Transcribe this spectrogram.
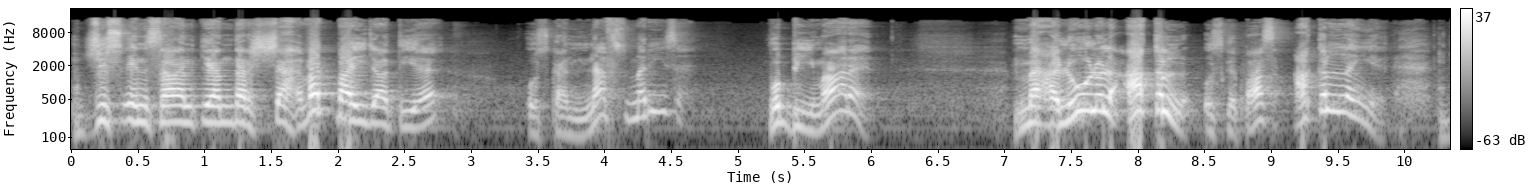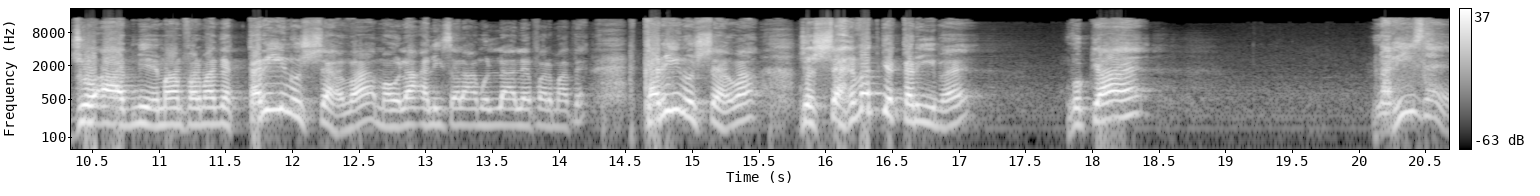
جس انسان کے اندر شہوت پائی جاتی ہے، اس کا نفس مریض ہے، وہ بیمار ہے۔ معلول العقل، اس کے پاس عقل نہیں ہے۔ جو آدمی امام فرماتے ہیں کرین الشہوہ، مولا علی سلام اللہ علیہ فرماتے ہیں کرین الشہوہ، جو شہوت کے قریب ہے، وہ کیا ہے؟ مریض ہے،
